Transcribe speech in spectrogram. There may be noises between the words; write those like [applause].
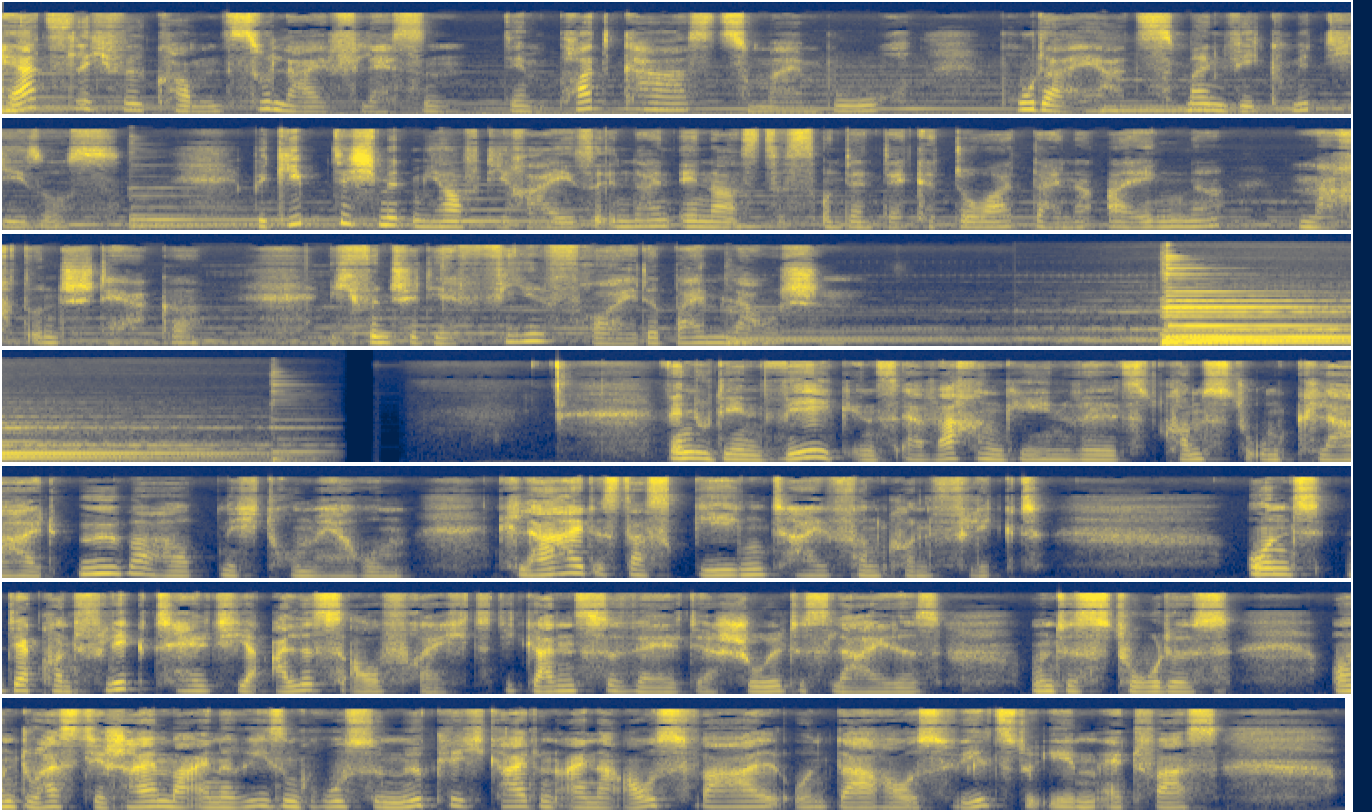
Herzlich willkommen zu Live Lesson, dem Podcast zu meinem Buch Bruderherz, mein Weg mit Jesus. Begib dich mit mir auf die Reise in dein Innerstes und entdecke dort deine eigene Macht und Stärke. Ich wünsche dir viel Freude beim Lauschen. Wenn du den Weg ins Erwachen gehen willst, kommst du um Klarheit überhaupt nicht drum herum. Klarheit ist das Gegenteil von Konflikt. Und der Konflikt hält hier alles aufrecht, die ganze Welt der Schuld des Leides und des Todes. Und du hast hier scheinbar eine riesengroße Möglichkeit und eine Auswahl und daraus wählst du eben etwas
